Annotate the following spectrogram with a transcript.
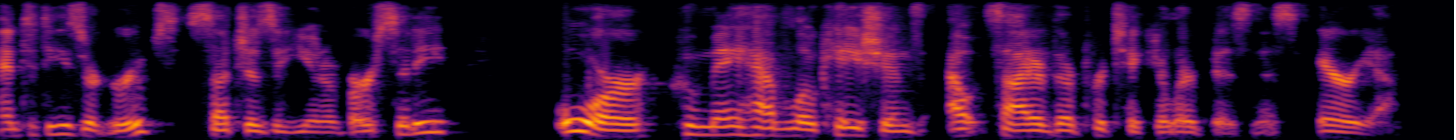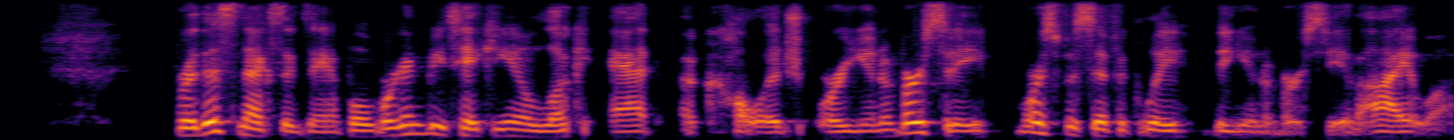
entities or groups, such as a university, or who may have locations outside of their particular business area. For this next example, we're going to be taking a look at a college or university, more specifically, the University of Iowa.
